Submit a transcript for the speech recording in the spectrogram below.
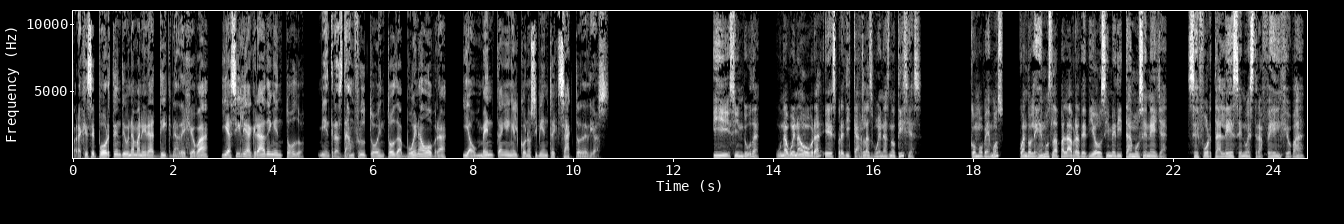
para que se porten de una manera digna de Jehová y así le agraden en todo, mientras dan fruto en toda buena obra y aumentan en el conocimiento exacto de Dios. Y, sin duda, una buena obra es predicar las buenas noticias. Como vemos, Cuando leemos la palabra de Dios y meditamos en ella, se fortalece nuestra fe en Jehová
